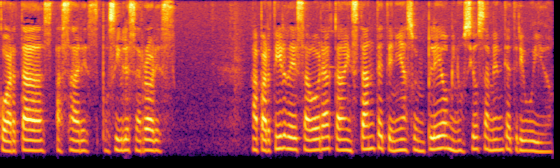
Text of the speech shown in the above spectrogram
coartadas, azares, posibles errores. A partir de esa hora cada instante tenía su empleo minuciosamente atribuido.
